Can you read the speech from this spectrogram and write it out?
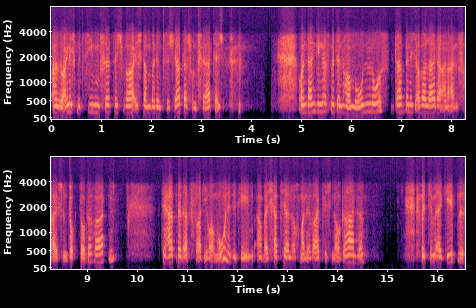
also eigentlich mit 47 war ich dann bei dem Psychiater schon fertig. Und dann ging es mit den Hormonen los. Da bin ich aber leider an einen falschen Doktor geraten. Der hat mir da zwar die Hormone gegeben, aber ich hatte ja noch meine weiblichen Organe. Mit dem Ergebnis,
